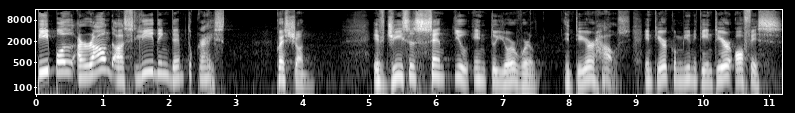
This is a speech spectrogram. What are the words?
people around us leading them to Christ. Question If Jesus sent you into your world, into your house, into your community, into your office,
